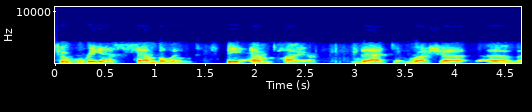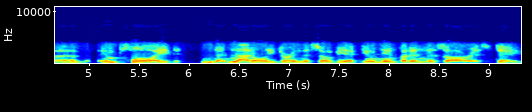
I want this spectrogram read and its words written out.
to reassembling the empire that Russia uh, uh, employed, not only during the Soviet Union, but in the Tsarist days.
